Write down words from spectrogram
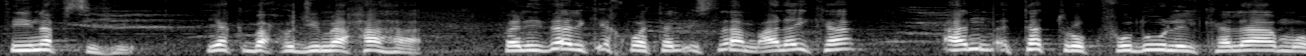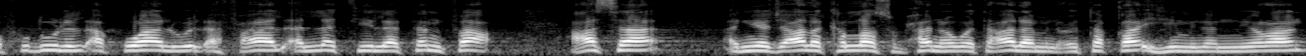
في نفسه يكبح جماحها. فلذلك إخوة الإسلام عليك أن تترك فضول الكلام وفضول الأقوال والأفعال التي لا تنفع. عسى أن يجعلك الله سبحانه وتعالى من عتقائه من النيران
